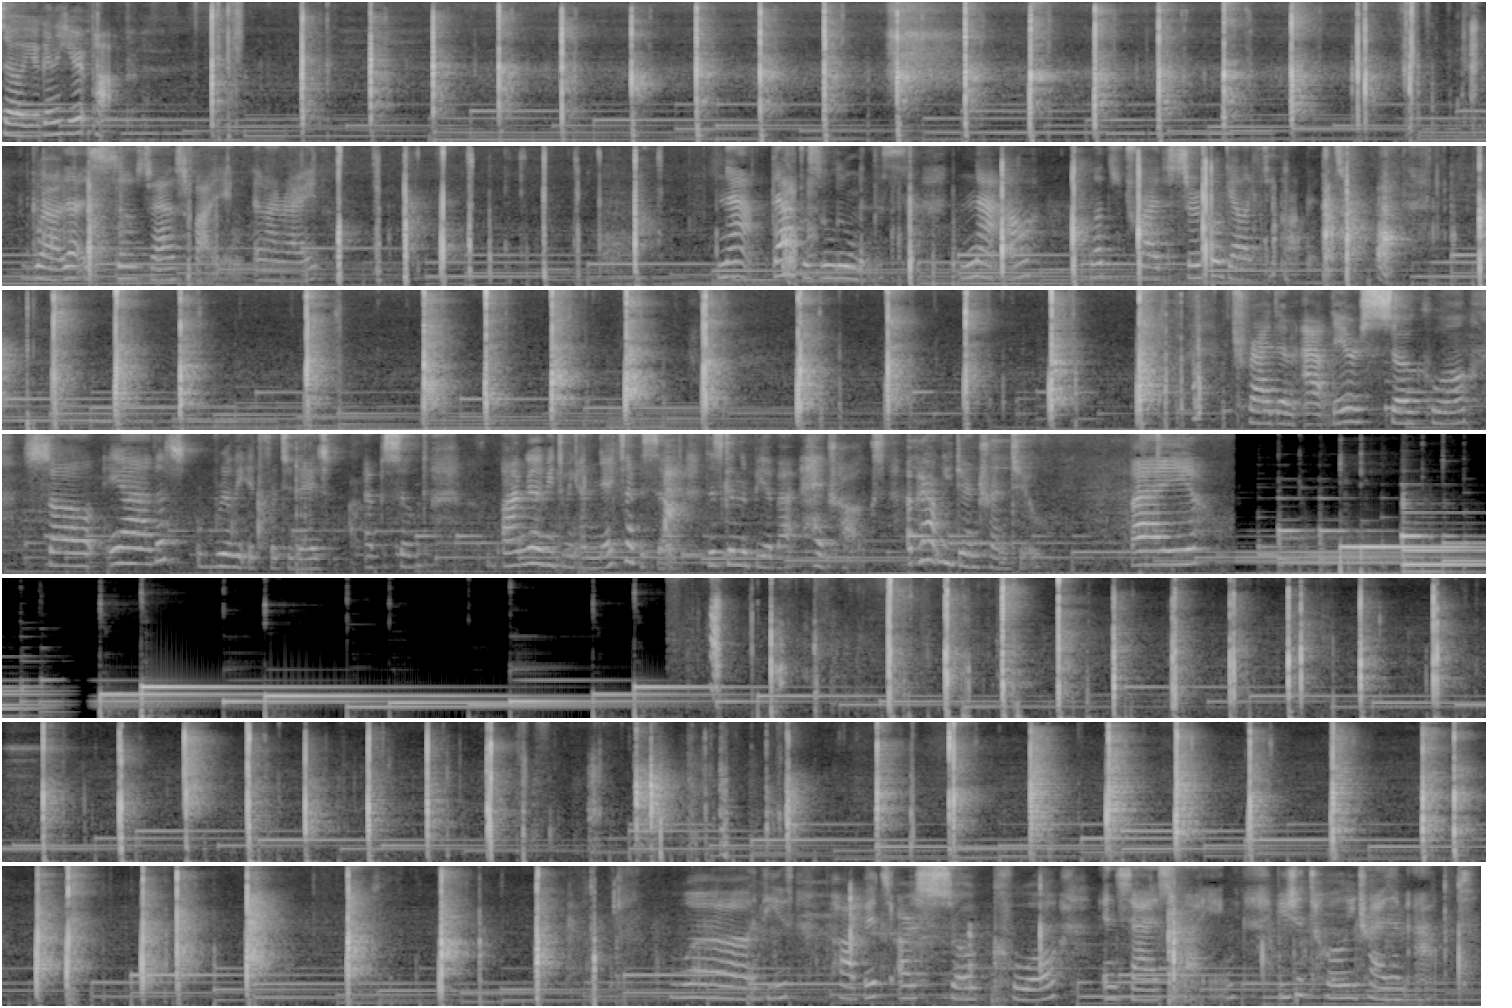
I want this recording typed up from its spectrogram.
So you're gonna hear it pop. Wow, that is so satisfying. Am I right? Now, that was luminous. Now, let's try the Circle Galaxy Poppet. Try them out. They are so cool. So, yeah, that's really it for today's episode. I'm gonna be doing a next episode. This is gonna be about hedgehogs. Apparently, they're in trend too. Bye. Poppets are so cool and satisfying. You should totally try them out.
